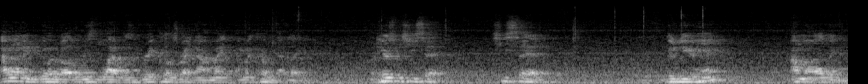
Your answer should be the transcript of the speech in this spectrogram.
I won't even go into all the reasons why it was a great close right now. I might, I might cover that later. But here's what she said. She said, "Gonna do your hand? I'm all in."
